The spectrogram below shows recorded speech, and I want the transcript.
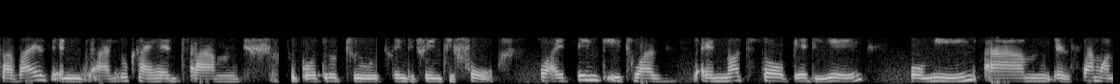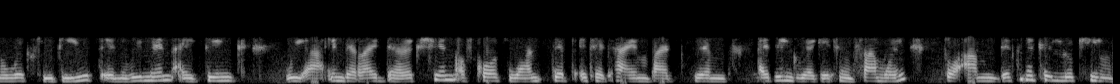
survive and uh, look ahead um, to go through to 2024. So I think it was a not so bad year for me um, as someone who works with youth and women. I think we are in the right direction. Of course, one step at a time, but um, I think we are getting somewhere. So I'm definitely looking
